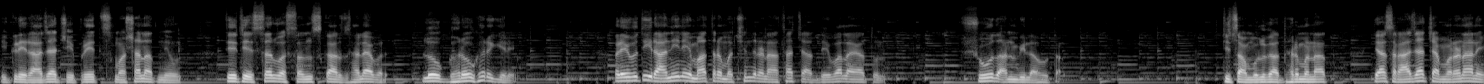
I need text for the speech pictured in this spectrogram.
इकडे राजाचे प्रेत स्मशानात नेऊन तेथे सर्व संस्कार झाल्यावर लोक घरोघर गेले. रेवती राणीने मात्र मच्छिंद्रनाथाच्या देवालयातून शोध आणविला होता. तिचा मुलगा धर्मनाथ त्यास राजाच्या मरणाने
